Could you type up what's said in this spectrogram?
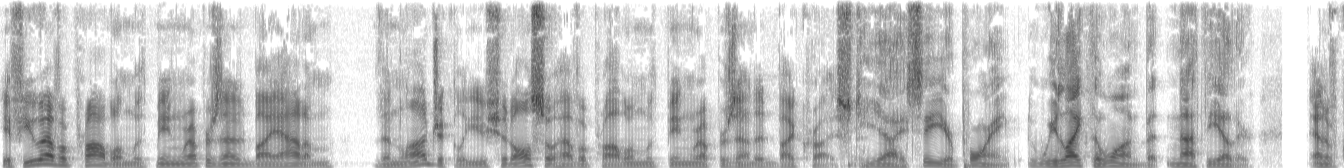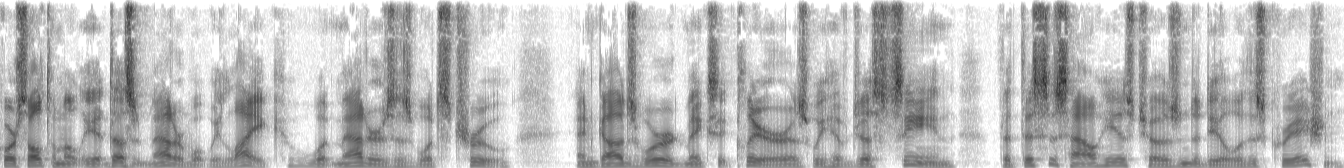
If you have a problem with being represented by Adam, then logically you should also have a problem with being represented by Christ. Yeah, I see your point. We like the one, but not the other. And of course, ultimately, it doesn't matter what we like. What matters is what's true. And God's Word makes it clear, as we have just seen, that this is how He has chosen to deal with His creation.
